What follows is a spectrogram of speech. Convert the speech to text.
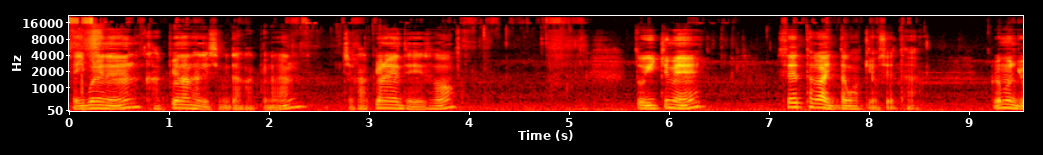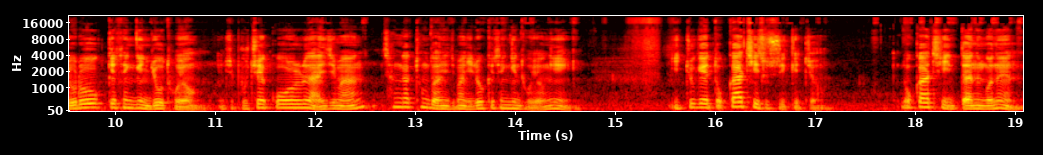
자 이번에는 각변환 하겠습니다. 각변환. 자 각변환에 대해서 또 이쯤에 세타가 있다고 할게요. 세타. 그러면 이렇게 생긴 요 도형, 이제 부채 꼴은 아니지만 삼각형도 아니지만 이렇게 생긴 도형이 이쪽에 똑같이 있을 수 있겠죠. 똑같이 있다는 거는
